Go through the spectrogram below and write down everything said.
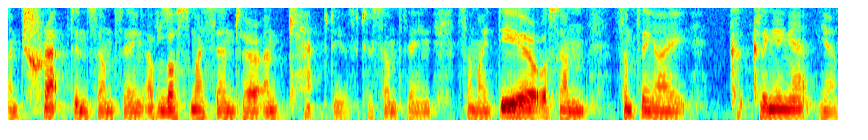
I'm trapped in something. I've lost my center. I'm captive to something, some idea or some something I c- clinging at. Yeah,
